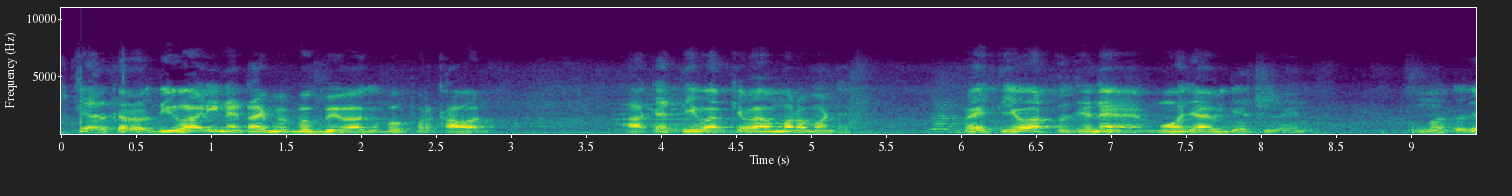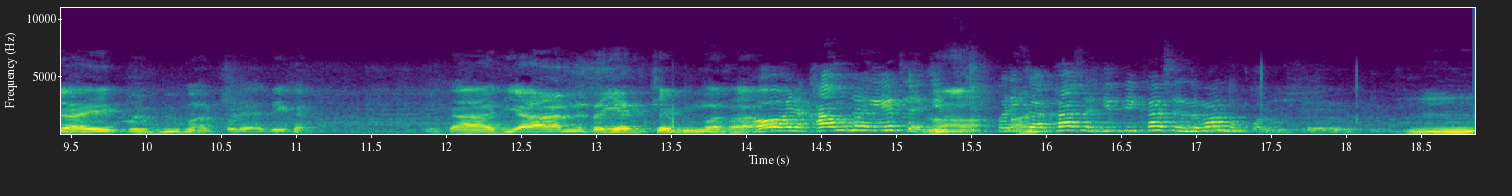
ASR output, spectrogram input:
વિચાર કરો દિવાળીના ટાઈમે બબે વાગે બપોર ખાવાનું. આ કાંઈ તહેવાર કહેવાય અમારા માટે. ભાઈ તહેવાર તો જેને મોજ આવી જતી હોય ને એમાં તો જાય એક ભાઈ બીમાર પડ્યા દેખાય. એક આને તૈયારી છે બીમાર હા. એને ખાવું નહીં એટલે હા. પરીક્ષા ખાશે જિંદગી ખાશે એટલે વાંધો પડવું છે. હમ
